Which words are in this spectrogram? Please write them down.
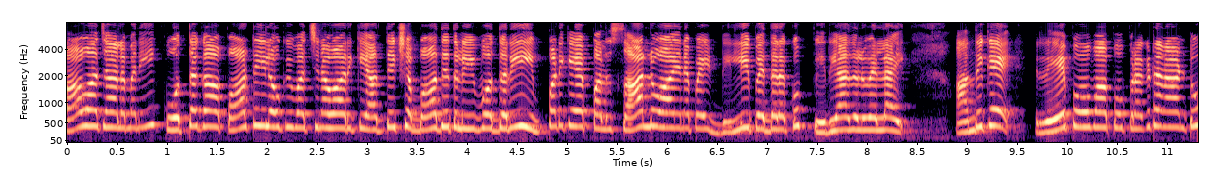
భావాజాలమని కొత్తగా పార్టీలోకి వచ్చిన వారికి అధ్యక్ష బాధ్యతలు ఇవ్వొద్దని ఇప్పటికే పలుసార్లు ఆయనపై ఢిల్లీ పెద్దలకు ఫిర్యాదులు వెళ్ళాయి అందుకే రేపో మాపో ప్రకటన అంటూ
